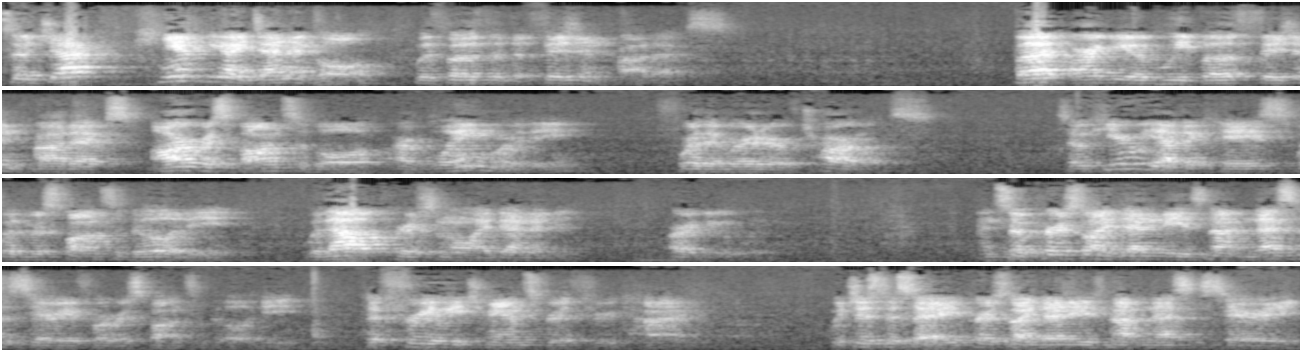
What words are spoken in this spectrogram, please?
So Jack can't be identical with both of the fission products. But arguably, both fission products are responsible, are blameworthy for the murder of Charles. So here we have a case with responsibility without personal identity, arguably. And so personal identity is not necessary for responsibility to freely transfer through time. Which is to say, personal identity is not necessary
